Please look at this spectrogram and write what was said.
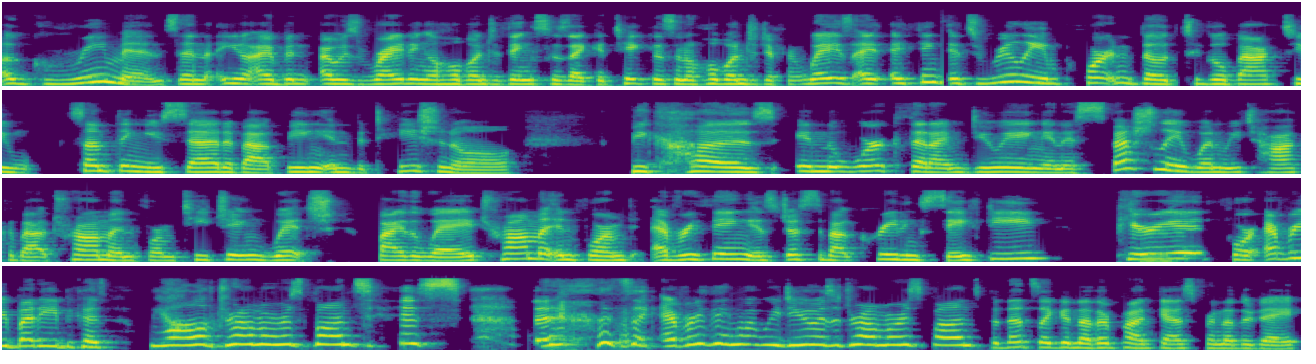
agreements and you know i've been i was writing a whole bunch of things because i could take this in a whole bunch of different ways I, I, think it's really important though to go back to something you said about being invitational because in the work that i'm doing and especially when we talk about trauma informed teaching which by the way trauma informed everything is just about creating safety period for everybody because we all have trauma responses. it's like everything that we do is a trauma response, but that's like another podcast for another day.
